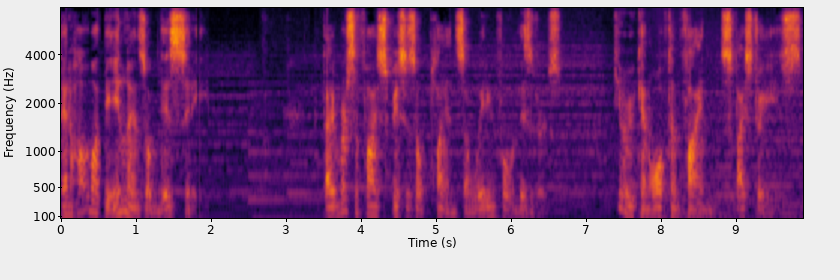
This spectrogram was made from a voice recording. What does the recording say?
Then how about the inlands of this city? Diversified species of plants are waiting for visitors. Here you can often find spice trees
